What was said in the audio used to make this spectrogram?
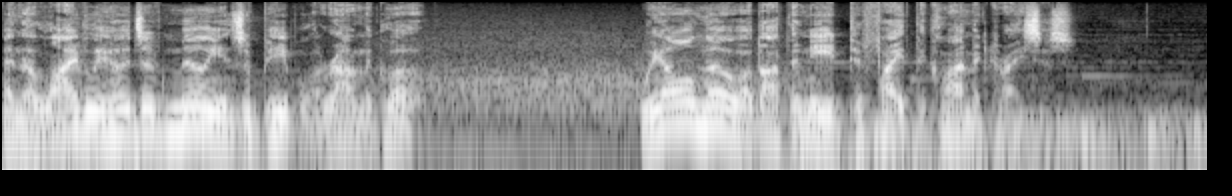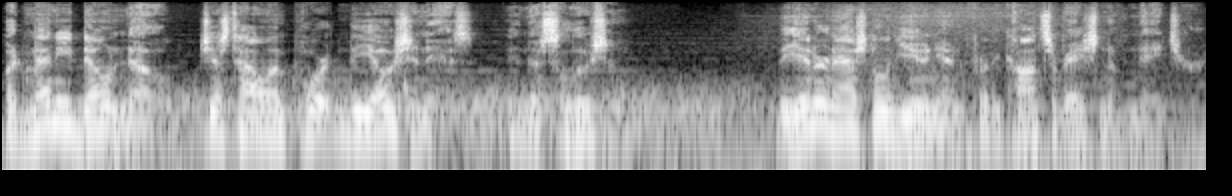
and the livelihoods of millions of people around the globe. We all know about the need to fight the climate crisis. But many don't know just how important the ocean is in the solution. The International Union for the Conservation of Nature,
